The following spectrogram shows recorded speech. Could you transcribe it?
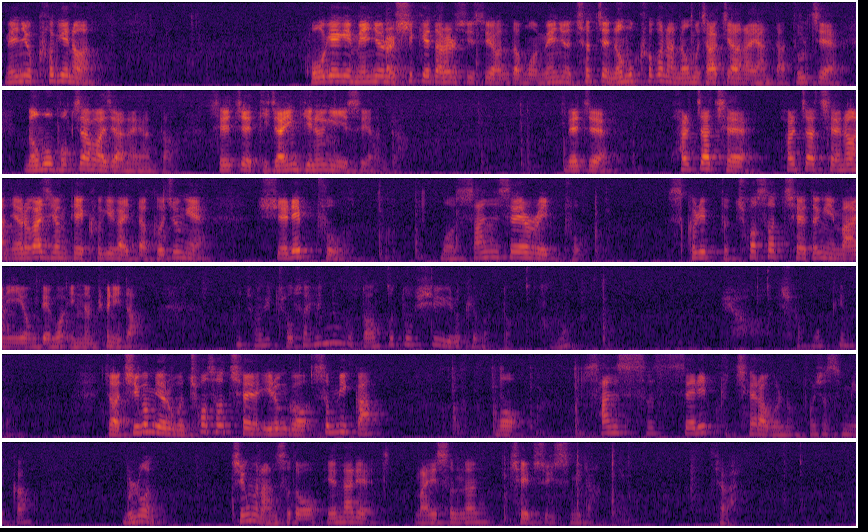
메뉴 크기는 고객이 메뉴를 쉽게 다룰 수 있어야 한다. 뭐 메뉴 첫째 너무 크거나 너무 작지 않아야 한다. 둘째 너무 복잡하지 않아야 한다. 셋째 디자인 기능이 있어야 한다. 넷째 활자체 활자체는 여러 가지 형태의 크기가 있다. 그 중에 serif, 뭐 sans serif, 스크립트, 초서체 등이 많이 이용되고 있는 편이다. 자기 조사했는 것도 아무것도 없이 이렇게 갔다. 어? 이야, 참 웃긴다. 자, 지금 여러분 초서체 이런 거 씁니까? 뭐 산세리프체라고 보셨습니까? 물론 지금은 안 써도 옛날에 많이 썼는 체일 수 있습니다. 자,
